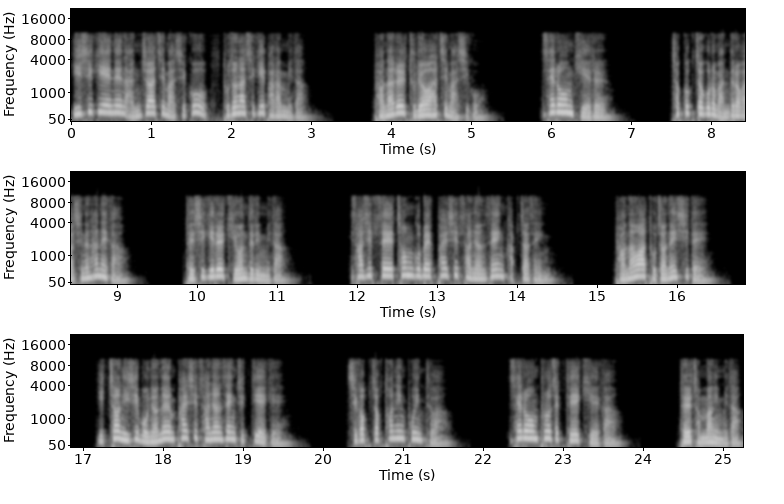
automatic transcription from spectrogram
이 시기에는 안주하지 마시고 도전하시기 바랍니다. 변화를 두려워하지 마시고 새로운 기회를 적극적으로 만들어 가시는 한 해가 되시기를 기원드립니다. 40세 1984년생 갑자생 변화와 도전의 시대 2025년은 84년생 GT에게 직업적 터닝포인트와 새로운 프로젝트의 기회가 될 전망입니다.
